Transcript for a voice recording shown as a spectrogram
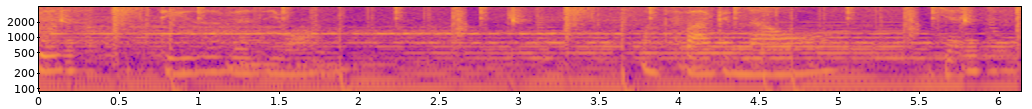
Bist diese Version. Und zwar genau jetzt.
